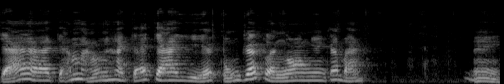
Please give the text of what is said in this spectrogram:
Chả à, chả mặn hay chả chay gì á, cũng rất là ngon nha các bạn đây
